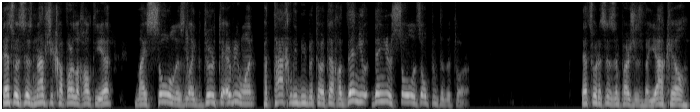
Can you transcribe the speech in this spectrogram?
that's what it says. Nafshi kafar My soul is like dirt to everyone. Then you, then your soul is open to the Torah. That's what it says in Parshas Vayakel.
